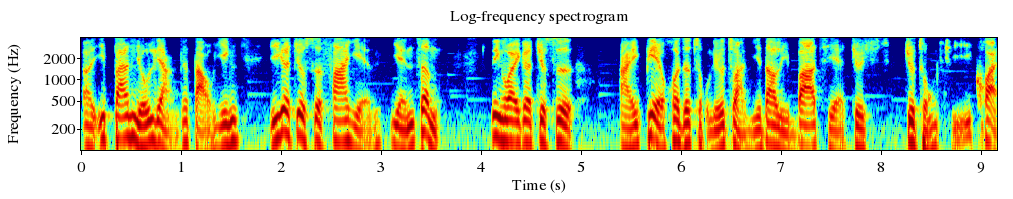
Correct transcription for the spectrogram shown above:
呃，一般有两个导因，一个就是发炎炎症，另外一个就是。癌变或者肿瘤转移到淋巴结，就就肿起一块。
